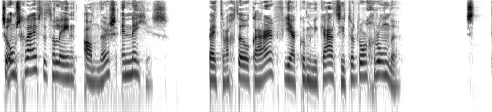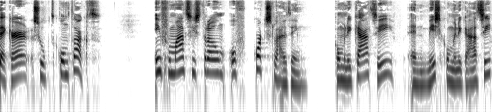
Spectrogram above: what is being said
Ze omschrijft het alleen anders en netjes. Wij trachten elkaar via communicatie te doorgronden. Stekker zoekt contact. Informatiestroom of kortsluiting. Communicatie en miscommunicatie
